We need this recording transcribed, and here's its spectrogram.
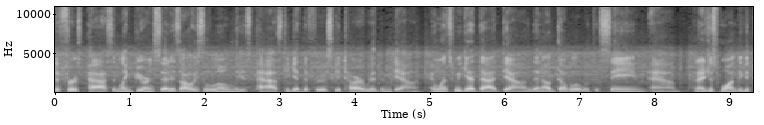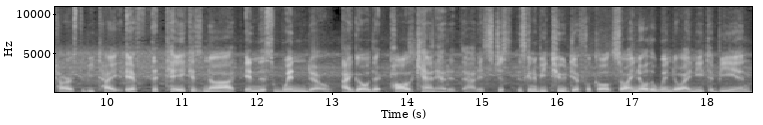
The first pass, and like Bjorn said, is always the loneliest pass to get the first guitar rhythm down. And once we get that down, then I'll double it with the same amp. And I just want the guitars to be tight. If the take is not in this window, I go that Paul can't edit that. It's just, it's gonna be too difficult. So I know the window I need to be in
